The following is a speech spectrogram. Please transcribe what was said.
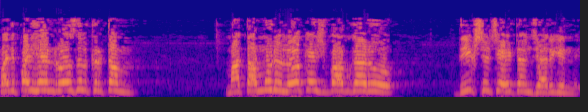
పది పదిహేను రోజుల క్రితం మా తమ్ముడు లోకేష్ బాబు గారు దీక్ష చేయటం జరిగింది.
